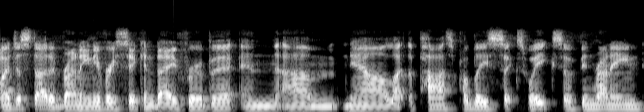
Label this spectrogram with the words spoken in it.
I just started running every second day for a bit, and um, now like the past probably six weeks, I've been running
